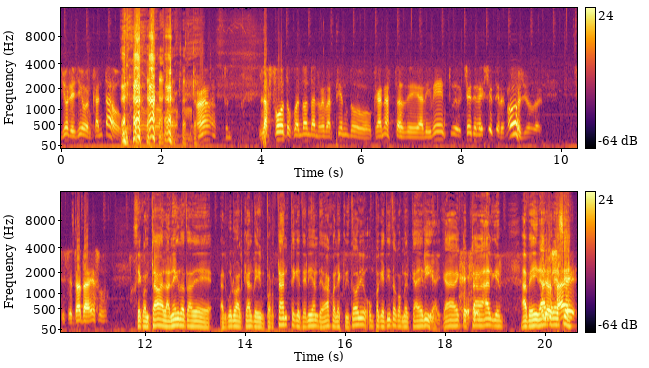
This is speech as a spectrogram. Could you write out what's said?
Yo, les llevo encantado. ¿ah? Las fotos cuando andan repartiendo canastas de alimentos, etcétera, etcétera. No, yo si se trata de eso. Se contaba la anécdota de algunos alcaldes importantes que tenían debajo del escritorio un paquetito con mercadería y cada vez que entraba alguien a pedir algo le decía,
